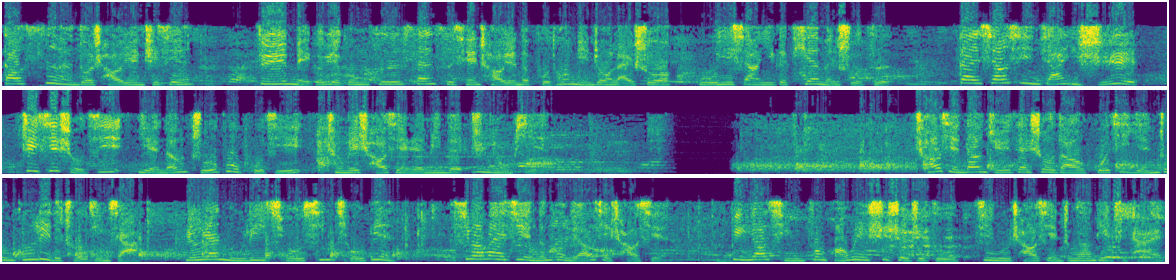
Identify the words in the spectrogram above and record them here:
到四万多朝元之间，对于每个月工资三四千朝元的普通民众来说，无疑像一个天文数字。但相信假以时日，这些手机也能逐步普及，成为朝鲜人民的日用品。朝鲜当局在受到国际严重孤立的处境下，仍然努力求新求变，希望外界能够了解朝鲜，并邀请凤凰卫视摄制组进入朝鲜中央电视台，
